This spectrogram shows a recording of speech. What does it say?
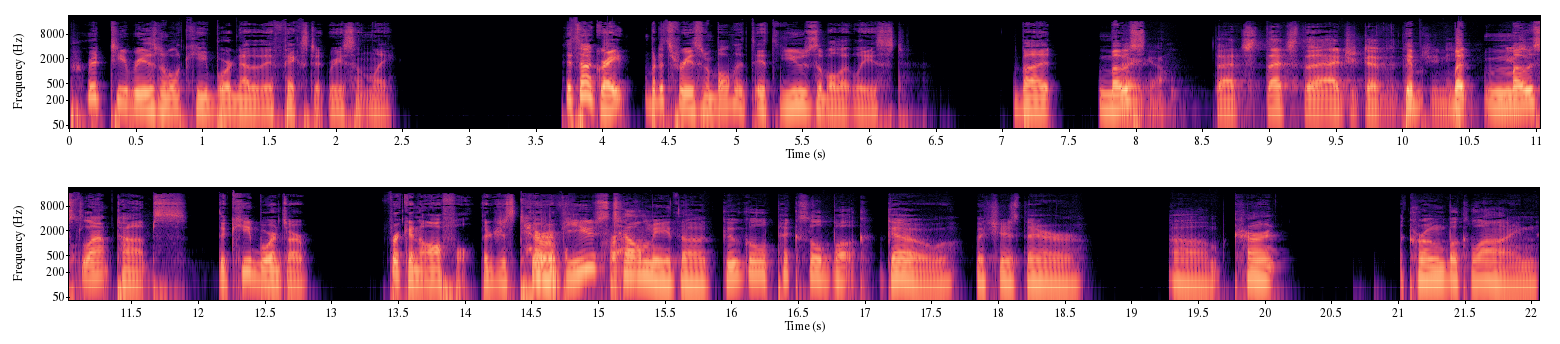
pretty reasonable keyboard now that they fixed it recently. It's not great, but it's reasonable. It, it's usable at least. But most there you go. That's that's the adjective Yeah, that you need. but most Usable. laptops, the keyboards are freaking awful. They're just terrible. The terrible. reviews crap. tell me the Google Pixelbook Go, which is their um, current Chromebook line,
